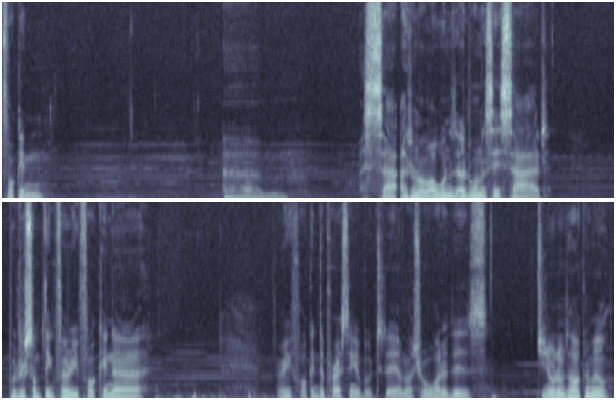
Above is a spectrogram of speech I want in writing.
fucking um sad. I don't know. I want. I don't want to say sad, but there's something very fucking uh very fucking depressing about today. I'm not sure what it is. Do you know what I'm talking about?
